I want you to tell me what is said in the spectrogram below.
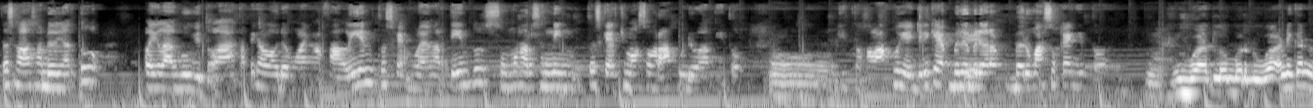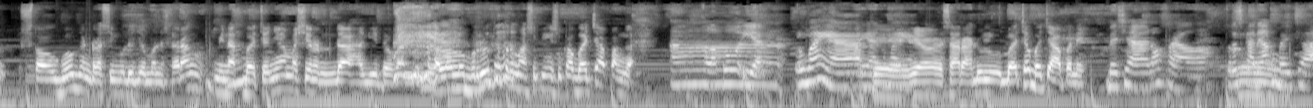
Terus kalau sambil nyatet tuh play lagu gitu lah. Tapi kalau udah mulai ngafalin terus kayak mulai ngertiin tuh semua harus hening. Terus kayak cuma suara aku doang gitu. Oh. gitu kalau aku ya. Jadi kayak bener-bener baru masuk kayak gitu Hmm. Buat lo berdua ini kan setahu gue generasi muda zaman sekarang minat bacanya masih rendah gitu kan. Kalau lo berdua tuh termasuk yang suka baca apa enggak? Kalau aku, iya. Lumayan. Oke, lumayan. ya Sarah dulu baca baca apa nih? baca novel terus Hmm. kadang baca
